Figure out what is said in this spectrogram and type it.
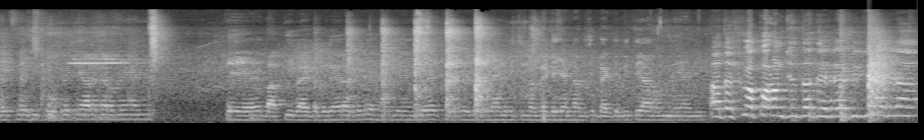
ਇੱਥੇ ਅਸੀਂ ਸੋਫੇ ਤਿਆਰ ਕਰਦੇ ਆ ਜੀ। ਤੇ ਬਾਕੀ ਬੈੱਡ ਵਗੈਰਾ ਜਿਹੜੇ ਹੈਗੇ ਸੋਫੇ ਦੇ ਡਿਜ਼ਾਈਨ ਵਿੱਚ ਨਵੇਂ ਡਿਜ਼ਾਈਨਾਂ ਵਿੱਚ ਬੈੱਡ ਵੀ ਤਿਆਰ ਹੁੰਦੇ ਆ ਜੀ। ਆ ਦਰਸ਼ਕੋ ਆਪਾਂ ਹੁਣ ਜਿੱਦਾਂ ਦੇਖ ਰਹੇ ਵੀਰ ਜੀ ਜਿਹੜਾ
